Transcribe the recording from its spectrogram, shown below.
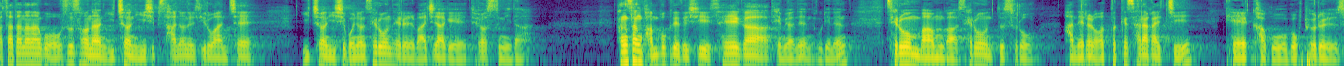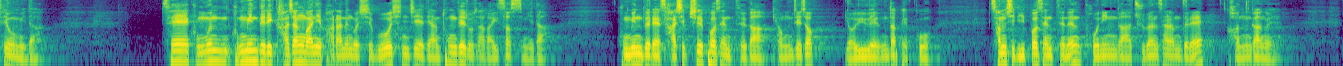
다사다난하고 어수선한 2024년을 뒤로한 채 2025년 새로운 해를 맞이하게 되었습니다. 항상 반복되듯이 새해가 되면은 우리는 새로운 마음과 새로운 뜻으로 한 해를 어떻게 살아갈지 계획하고 목표를 세웁니다. 새해 국민, 국민들이 가장 많이 바라는 것이 무엇인지에 대한 통계 조사가 있었습니다. 국민들의 47%가 경제적 여유에 응답했고 32%는 본인과 주변 사람들의 건강을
